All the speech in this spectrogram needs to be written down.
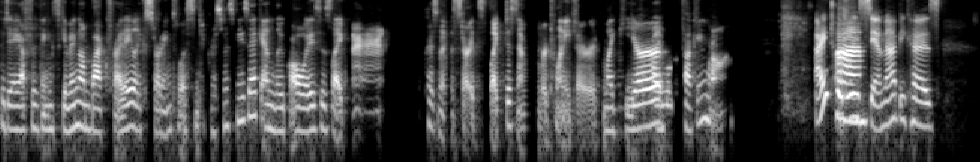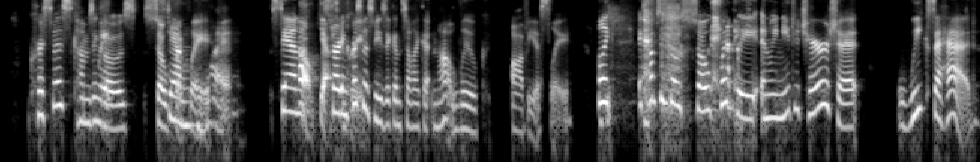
the day after Thanksgiving on Black Friday, like starting to listen to Christmas music. And Luke always is like, "Ah, Christmas starts like December 23rd. I'm like, you're I'm- fucking wrong. I totally Um, stand that because Christmas comes and Wait, goes so Stan, quickly. What? Stan Oh, yes, starting agreed. Christmas music and stuff like that. Not Luke, obviously. But like it comes and goes so quickly and we need to cherish it weeks ahead.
